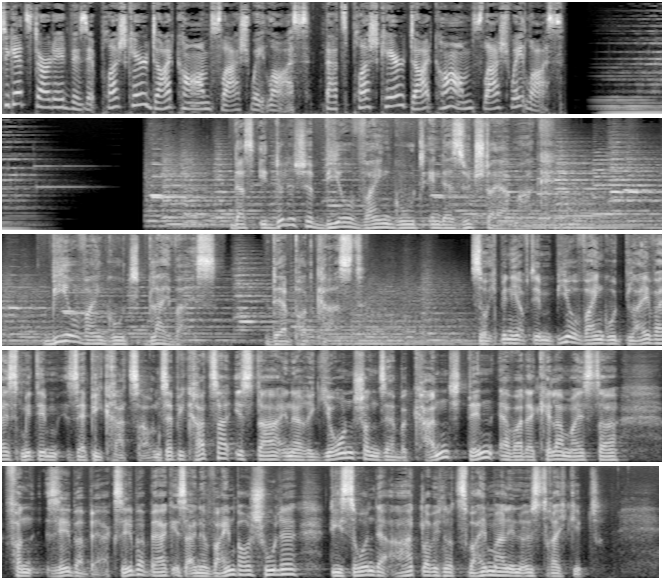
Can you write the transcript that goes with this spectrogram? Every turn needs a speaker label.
Speaker 1: To get started, visit plushcare.com slash weight loss. That's plushcare.com slash weight loss.
Speaker 2: Das idyllische Bio-Weingut in der Südsteiermark. Bio-Weingut Bleiweiß. Der Podcast. So, ich bin hier auf dem Bio-Weingut Bleiweiß mit dem Seppi Kratzer. Und Seppi Kratzer ist da in der Region schon sehr bekannt, denn er war der Kellermeister von Silberberg. Silberberg ist eine Weinbauschule, die es so in der Art, glaube ich, nur zweimal in Österreich gibt.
